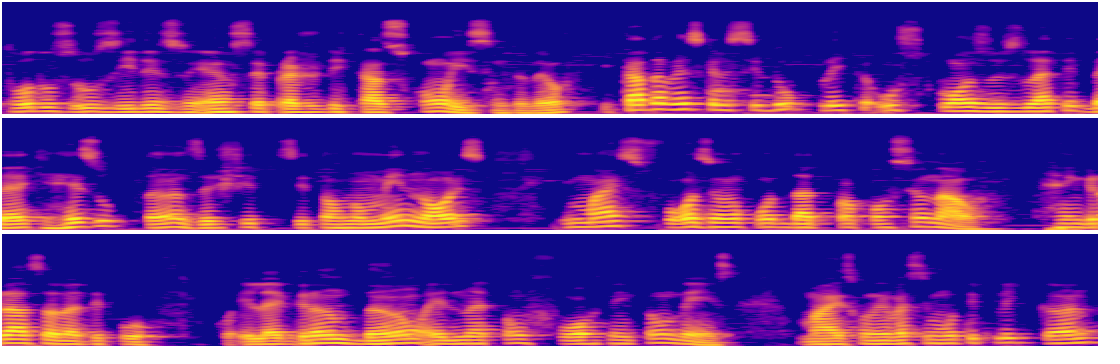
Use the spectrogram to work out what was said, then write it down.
todos os Idens venham a ser prejudicados com isso, entendeu? E cada vez que ele se duplica, os clones do Slapback resultantes, eles se tornam menores e mais fortes em uma quantidade proporcional. É engraçado, né? Tipo, ele é grandão, ele não é tão forte nem tão denso. Mas quando ele vai se multiplicando,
